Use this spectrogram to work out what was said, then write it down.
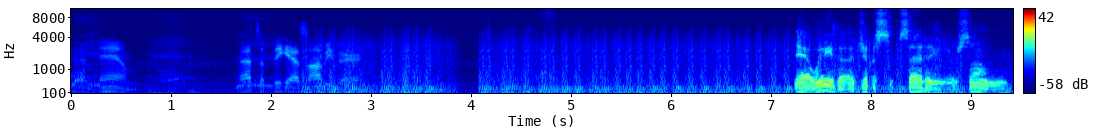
God damn. That's a big ass zombie bear. Yeah, we need to adjust some settings or something.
